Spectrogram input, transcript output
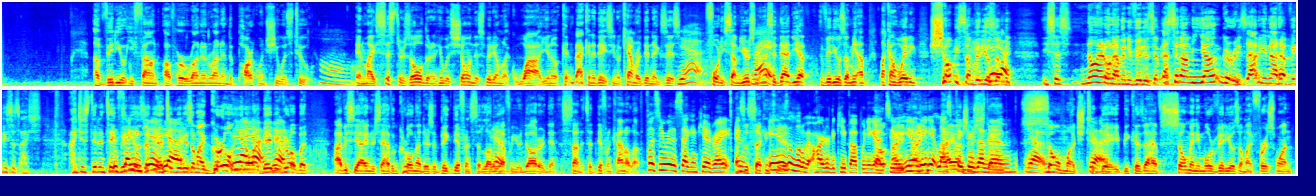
a video he found of her running around in the park when she was two. Aww. And my sister's older, and he was showing this video. I'm like, wow, you know, back in the days, you know, camera didn't exist. Yeah. 40 some years ago. And I said, Dad, you have videos of me? I'm like, I'm waiting. Show me some videos Yeah, of yeah. me. He says, No, I don't have any videos of me. I said, I'm younger. He said, How do you not have videos? He says, I, just didn't take The videos of you. I kid, took videos of my girl, you know, yeah, my baby yeah. girl. But obviously, I understand. I have a girl now. There's a big difference to the love you have for your daughter than a son. It's a different kind of love. Plus, you were the second kid, right? And the second It kid. is a little bit harder to keep up when you got Oh, two. I- you know, I- they get less I pictures of them. Yeah. So much Yeah. today because I have so many more videos on my first one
